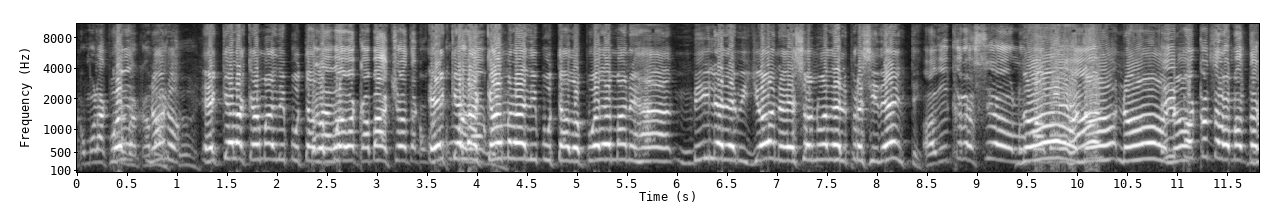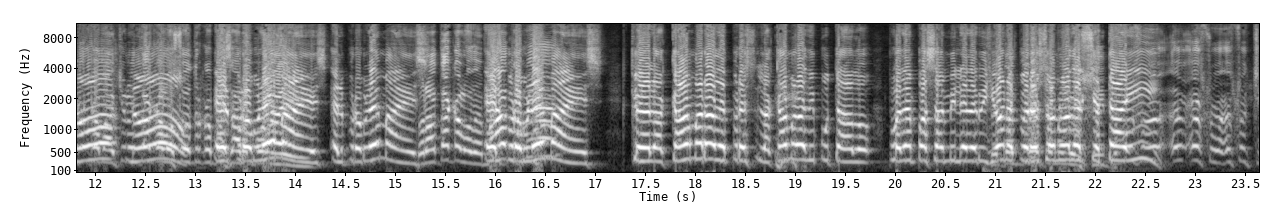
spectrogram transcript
Como la puede- Cámara, no, no, es que la Cámara de Te Diputados. puede- Camacho es que la. Cámara de Diputados puede manejar miles de billones, eso no es del presidente. A discreción. lo No, maneja. no, no, ¿Y no. por qué usted lo mata a Camacho y no ataca a nosotros que el problema es, el problema es, Pero ataca a los demás el problema también. es que la Cámara de pres- la Cámara de Diputados pueden pasar miles de billones, pero eso no es del que está ahí. Eso, eso, es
